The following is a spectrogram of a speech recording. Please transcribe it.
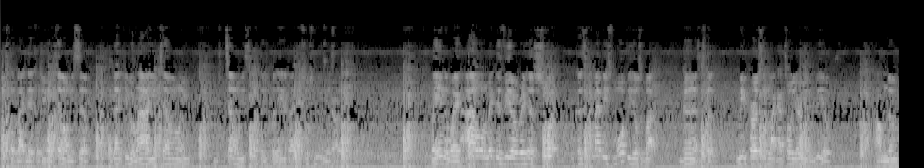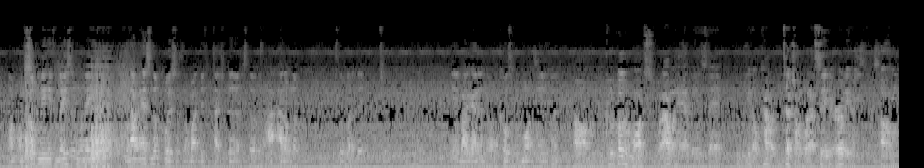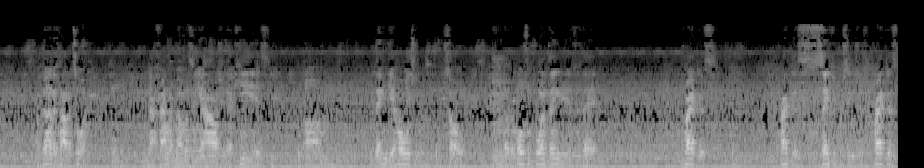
Stuff like that, because you don't tell on yourself. You think people around you telling on you, you telling on yourself because you put everything on social media and stuff. But anyway, I don't want to make this video right here short because there might be some more videos about guns and stuff. Me personally, like I told you earlier in the video, I'm new. I'm, I'm soaking in information when they when I was asking them questions about different types of guns and stuff. I, I don't know stuff like that. Anybody got any uh, closing remarks or anything? Um, the closing remarks, what I would have is that, you know, kind of touch on what I said earlier. Um, a gun is not a toy. You got family members in your house, you got kids. Um, they can get hold to it. So, you know, the most important thing is, is that practice, practice safety procedures, practice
